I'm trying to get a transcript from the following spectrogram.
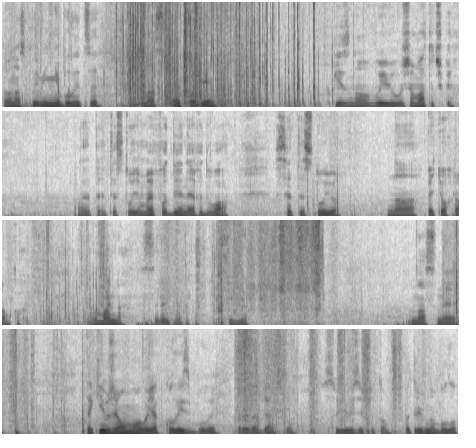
То у нас племінні були, це у нас F1. Пізно вивів вже маточки. Але тестуємо F1, F2. Все тестую на п'ятьох рамках. Нормальна середня така сім'я. У нас не такі вже умови, як колись були при Радянському Союзі, що там потрібно було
